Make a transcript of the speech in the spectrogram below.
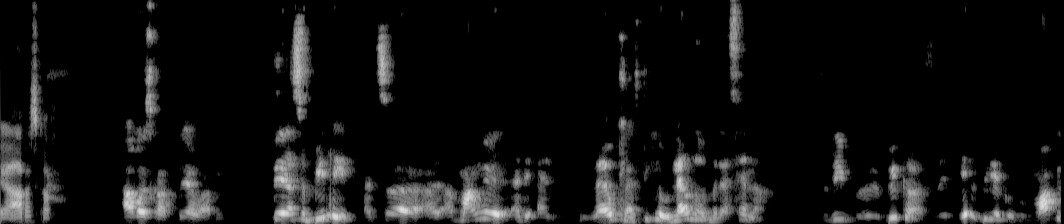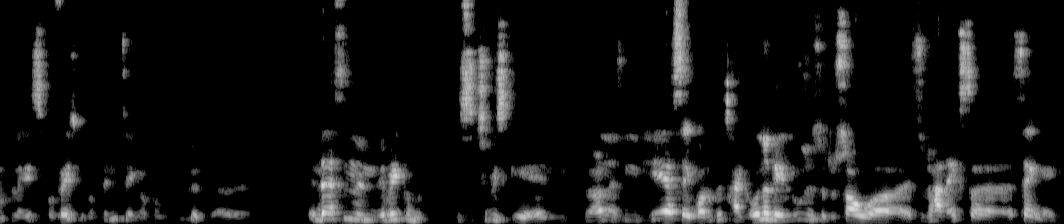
Ja, arbejdskraft. arbejdskraft, det er jo den. Det er så billigt, at så at mange af de af lavklasse, de kan jo lave noget med deres hænder. Så de øh, bygger, så det er vildt billigt at gå på Marketplace på Facebook og finde ting og få bygget. Øh, endda sådan en, jeg ved ikke, det er typisk en børne, sådan en kæreseng, hvor du kan trække underdelen ud, så du sover, så du har en ekstra seng, ikke?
